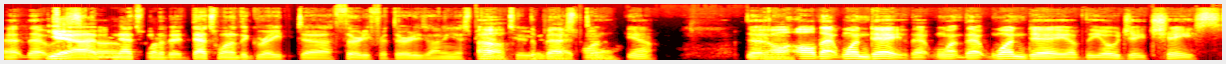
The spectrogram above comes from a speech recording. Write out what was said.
that, that was, yeah, I mean uh, that's one of the that's one of the great uh, thirty for thirties on ESPN oh, too. The best that, one, uh, yeah. The, all, all, that one day, that one that one day of the OJ chase,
